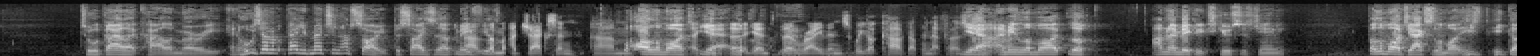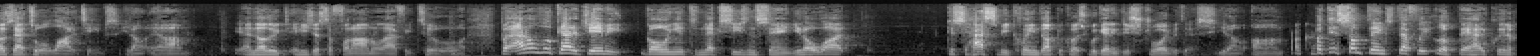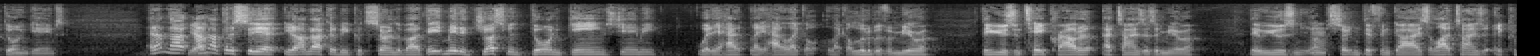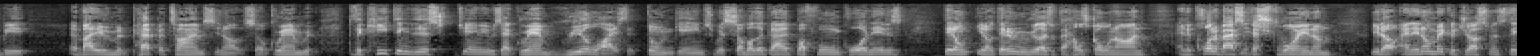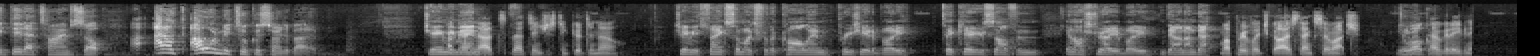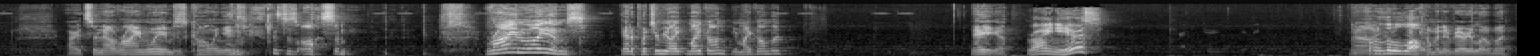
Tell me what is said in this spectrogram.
to a guy like Kyler Murray. And who's the other guy you mentioned? I'm sorry. Besides uh, Uh, Mayfield, Lamar Jackson um, oh, Lamar. against, yeah, the, against the Ravens, we got carved up in that first. Yeah, half, I mean? Lamar. Look, I'm not making excuses, Jamie, but Lamar Jackson, Lamar, he's he does that to a lot of teams. You know, um, another he's just a phenomenal athlete too. But I don't look at it, Jamie, going into next season saying, you know what, this has to be cleaned up because we're getting destroyed with this. You know, um, Okay. but there's some things definitely. Look, they had to clean up during games. And I'm not. Yeah. I'm not going to sit here. You know, I'm not going to be concerned about it. They made adjustments during games, Jamie, where they had like had like a like a little bit of a mirror. They were using Tae Crowder at times as a mirror. They were using you know, hmm. certain different guys. A lot of times it could be. It might have even been Pep at times. You know, so Graham. re- But the key thing to this, Jamie, was that Graham realized it during games where some other guys, buffoon coordinators, they don't. You know, they don't even realize what the hell's going on, and the quarterbacks are destroying them you know, and they don't make adjustments. They did at times, so I, I don't. I wouldn't be too concerned about it. Jamie, Okay, man. that's that's interesting. Good to know. Jamie, thanks so much for the call in. Appreciate it, buddy. Take care of yourself in, in Australia, buddy. Down under. My privilege, guys. Thanks so much. You're welcome. Have a good evening. All right, so now Ryan Williams is calling in. this is awesome. Ryan Williams. Got to put your mic mic on. Your mic on, bud? There you go. Ryan, you hear us? No, coming a little low. Coming in very low, bud.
